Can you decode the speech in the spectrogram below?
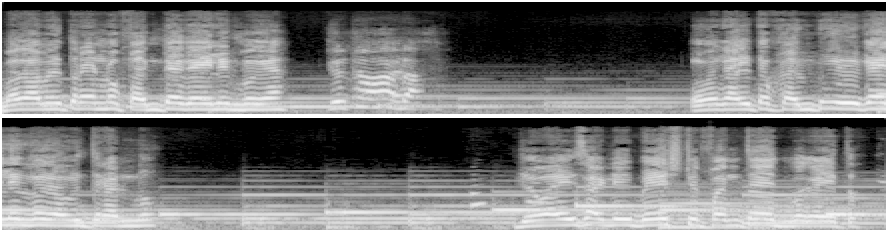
बघा मित्रांनो पंत्या द्यायलेत बघा. बघा इथं पंत्या विकायलेत बघा मित्रांनो. दिवाळीसाठी बेस्ट पंत्या आहेत बघा इथं.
